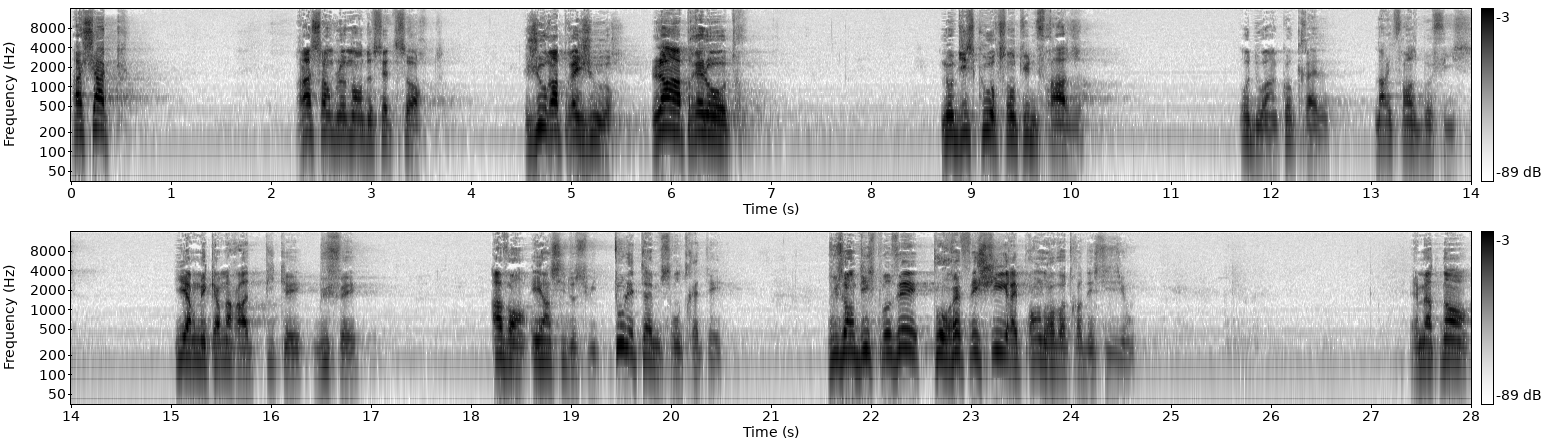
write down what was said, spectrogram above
À chaque rassemblement de cette sorte, jour après jour, l'un après l'autre, nos discours sont une phrase. Audouin, Coquerel, Marie-France Beaufils. Hier, mes camarades, Piquet, Buffet. Avant, et ainsi de suite. Tous les thèmes sont traités. Vous en disposez pour réfléchir et prendre votre décision. Et maintenant,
